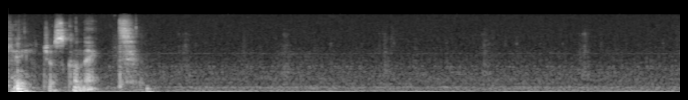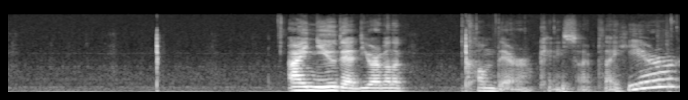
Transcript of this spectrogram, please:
Okay, just connect. I knew that you are gonna come there. Okay, so I play here.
